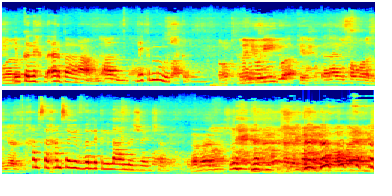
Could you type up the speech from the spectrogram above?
يمكن ناخذ أربعة. نعم الآن لكن مو مشكلة من يريد يؤكد حتى لا يصور زيادة. خمسة خمسة ويفضل لك للعام الجاي إن شاء الله. مالي ما شاء الله. يعني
